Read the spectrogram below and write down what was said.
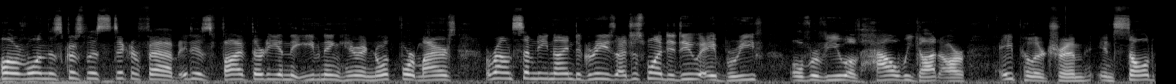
Hello everyone, this is Christmas Sticker Fab. It is 5.30 in the evening here in North Fort Myers, around 79 degrees. I just wanted to do a brief overview of how we got our A-pillar trim installed.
